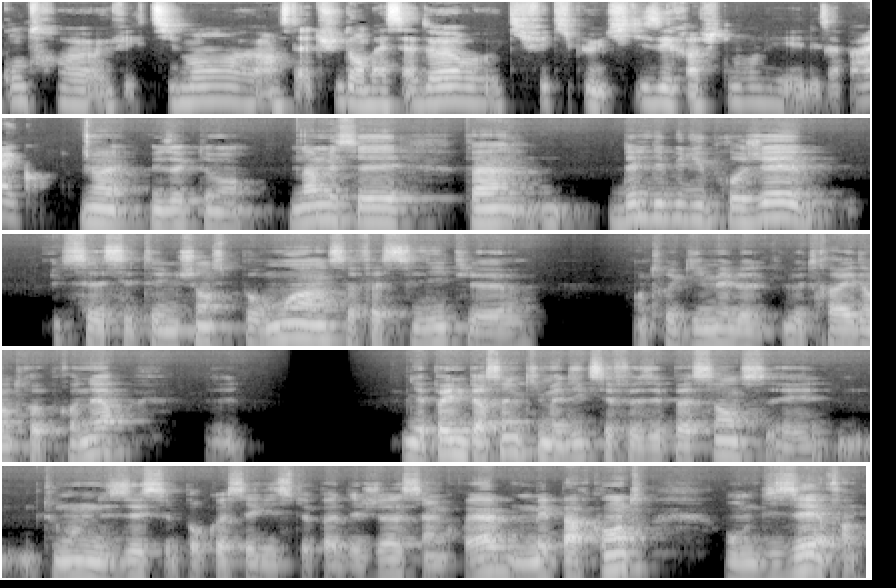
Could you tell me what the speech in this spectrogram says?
contre euh, effectivement euh, un statut d'ambassadeur euh, qui fait qu'il peut utiliser gratuitement les, les, appareils. Quoi. Ouais, exactement. Non, mais c'est, enfin, dès le début du projet, c'était une chance pour moi. Hein, ça facilite le entre guillemets le, le travail d'entrepreneur. Il n'y a pas une personne qui m'a dit que ça faisait pas sens et tout le monde me disait c'est pourquoi ça n'existe pas déjà, c'est incroyable. Mais par contre, on me disait, enfin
